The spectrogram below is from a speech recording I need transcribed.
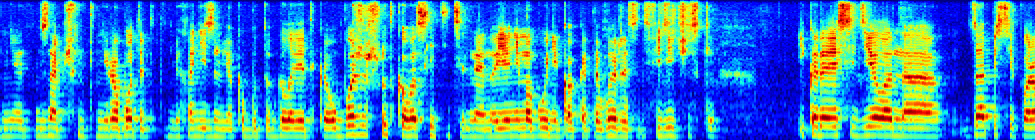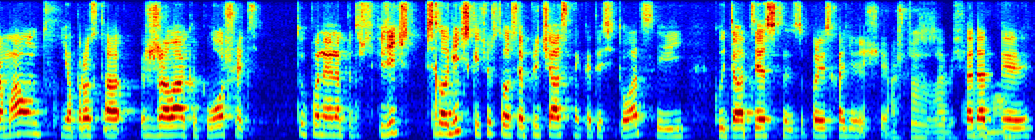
Мне, не знаю, почему-то не работает этот механизм. Я как будто в голове такая, о боже, шутка восхитительная, но я не могу никак это выразить физически. И когда я сидела на записи Paramount, я просто ржала как лошадь. Тупо, наверное, потому что физически, психологически чувствовала себя причастной к этой ситуации и какую-то ответственность за происходящее. А что за запись? Когда Paramount? ты...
